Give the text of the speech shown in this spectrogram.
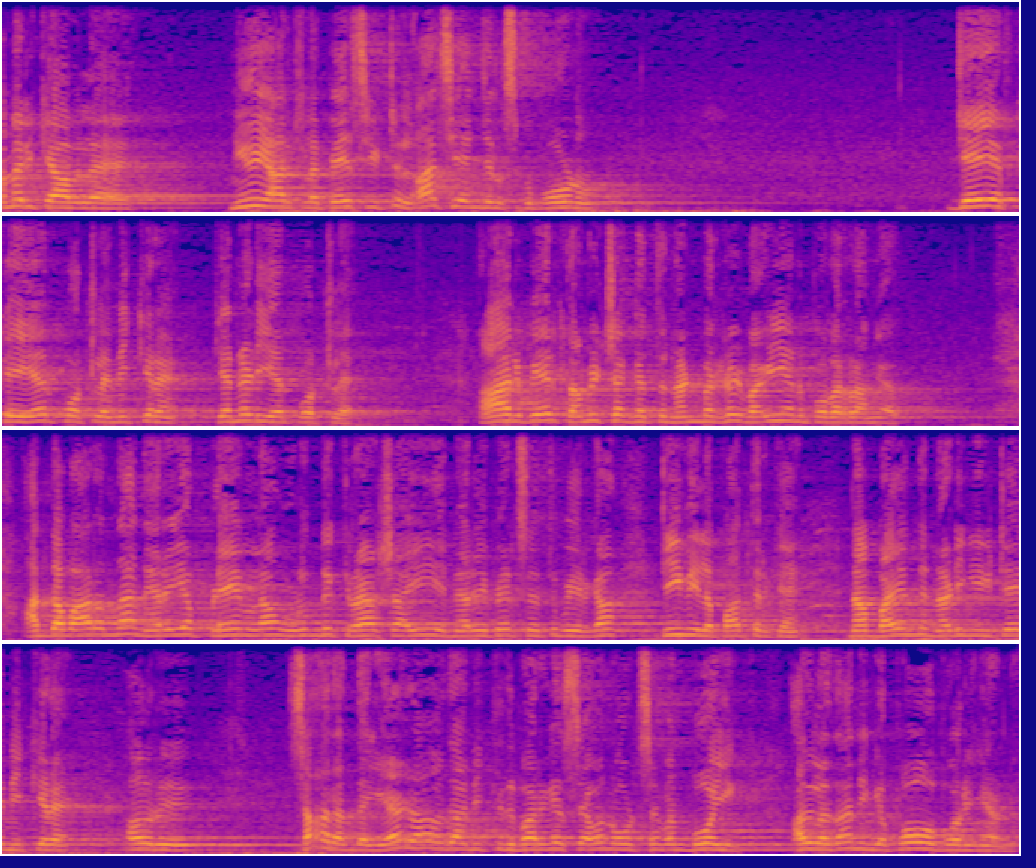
அமெரிக்காவில் நியூயார்க்கில் பேசிட்டு லாஸ் ஏஞ்சல்ஸ்க்கு போகணும். ஜேஎஃப்கே ஏர்போர்ட்டில் நிற்கிறேன் கென்னடி ஏர்போர்ட்டில் ஆறு பேர் தமிழ்ச்சங்கத்து நண்பர்கள் வழி அனுப்ப வர்றாங்க. அந்த வாரம் தான் நிறைய பிளேன்லாம் உளுந்து கிராஷ் ஆகி நிறைய பேர் செத்து போயிருக்கான். டிவியில் பார்த்துருக்கேன். நான் பயந்து நடுங்கிக்கிட்டே நிற்கிறேன் அவர் சார் அந்த ஏழாவதா நிற்குது பாருங்கள் செவன் ஓட் oh செவன் போயிங் அதில் தான் நீங்கள் போக போகிறீங்கன்னு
